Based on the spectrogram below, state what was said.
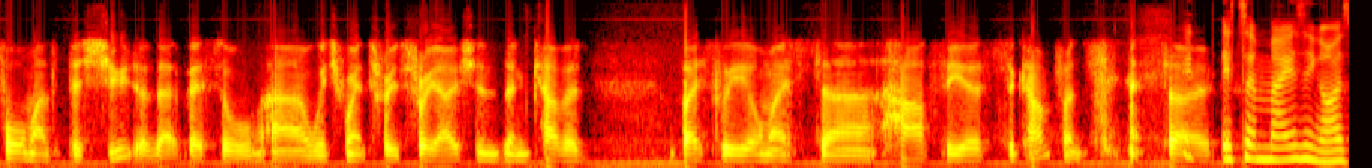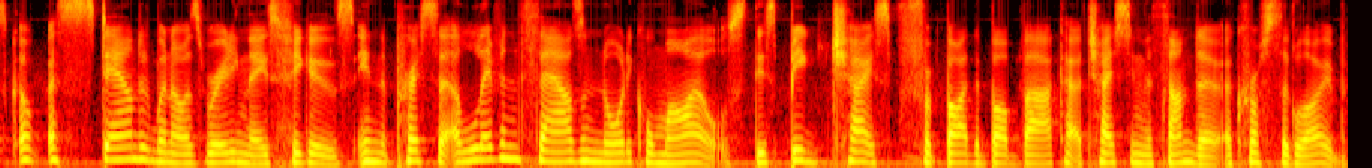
four-month pursuit of that vessel, uh, which went through three oceans and covered basically almost uh, half the Earth's circumference. so It, it's amazing. I was astounded when I was reading these figures in the press. That 11,000 nautical miles, this big chase for, by the Bob Barker chasing the Thunder across the globe.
